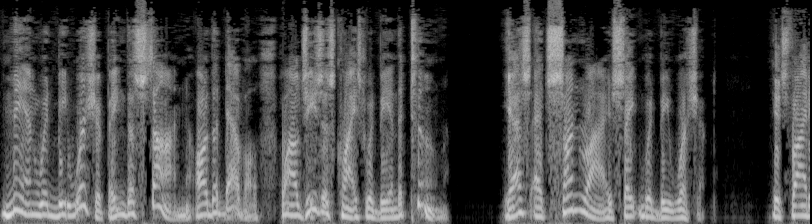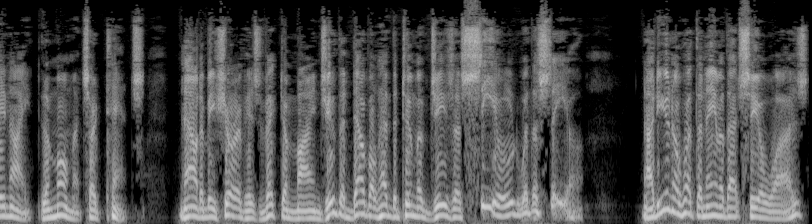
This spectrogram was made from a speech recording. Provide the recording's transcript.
men would be worshiping the sun or the devil, while Jesus Christ would be in the tomb. Yes, at sunrise, Satan would be worshiped. It's Friday night. The moments are tense. Now, to be sure of his victim, mind you, the devil had the tomb of Jesus sealed with a seal. Now, do you know what the name of that seal was?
